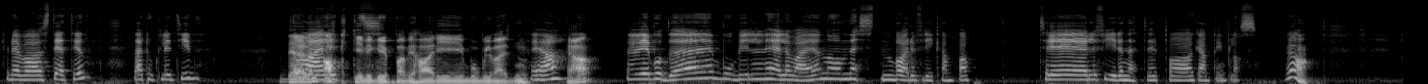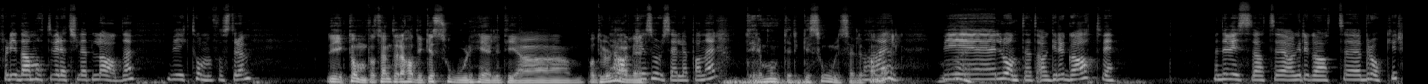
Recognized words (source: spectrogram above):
For det var Stetinn. Der tok det litt tid. Det er den aktive litt- gruppa vi har i bobilverden. Ja. Ja. Vi bodde i bobilen hele veien og nesten bare fricampa. Tre eller fire netter på campingplass. ja. Fordi da måtte vi rett og slett lade. Vi gikk tomme for strøm. Du gikk tomme for strøm. Dere hadde ikke sol hele tida på turen? Vi har ikke solcellepanel. Dere monterte ikke solcellepanel? Nei. Vi lånte et aggregat, vi. Men det viste seg at eh, aggregat eh, bråker.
